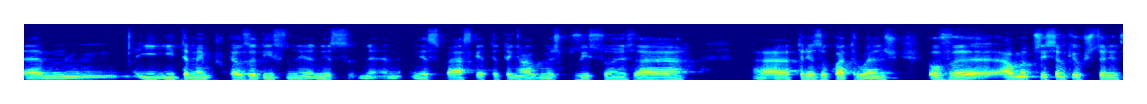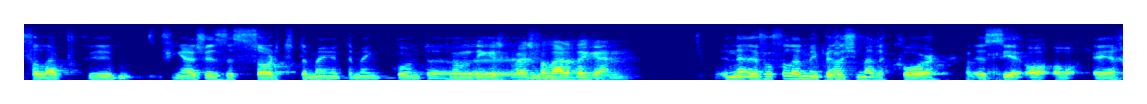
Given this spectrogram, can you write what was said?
Um, e, e, também por causa disso, nesse, nesse basket, eu tenho algumas posições há há três ou quatro anos. Houve, há uma posição que eu gostaria de falar porque, enfim, às vezes a sorte também, também conta. Não me digas que vais uh, falar da GAN. Não, vou falar de uma empresa chamada Core, okay. C-O-O-R,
